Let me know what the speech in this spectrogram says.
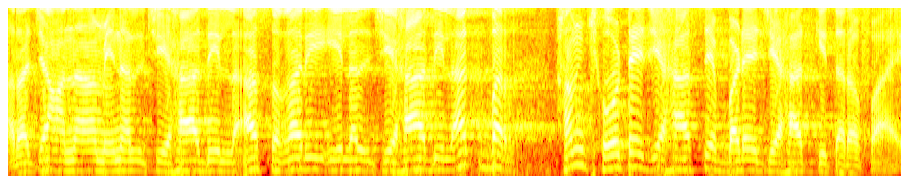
رجعنا من الجہاد الاصغر الى الجہاد الاکبر۔ ہم چھوٹے جہاد سے بڑے جہاد کی طرف آئے۔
